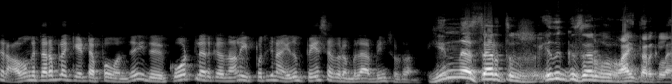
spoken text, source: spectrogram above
சார் அவங்க தரப்புல கேட்டப்போ வந்து இது கோர்ட்ல இருக்கிறதுனால இப்போதைக்கு நான் எதுவும் பேச விரும்பல அப்படின்னு சொல்றாங்க. என்ன சார் எதுக்கு சார் வாய் திறக்கல?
